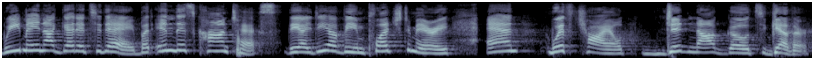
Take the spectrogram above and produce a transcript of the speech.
we may not get it today, but in this context, the idea of being pledged to Mary and with child did not go together.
